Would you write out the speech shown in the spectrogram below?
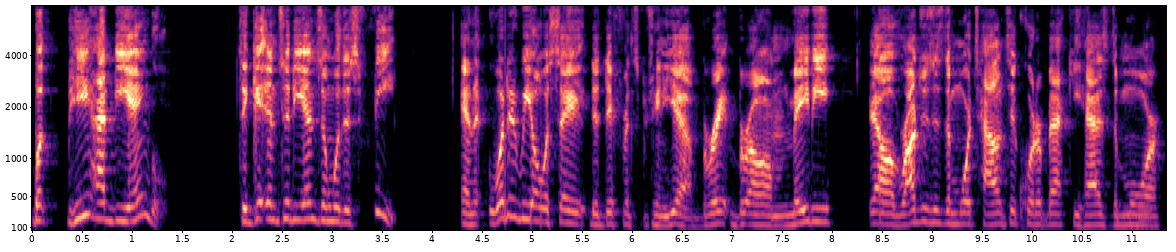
but he had the angle to get into the end zone with his feet. And what did we always say? The difference between yeah, um, maybe uh, Rodgers is the more talented quarterback. He has the more.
